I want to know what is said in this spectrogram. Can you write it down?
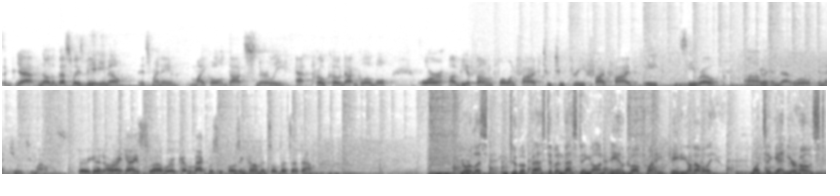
thing? Yeah, no, the best way is via email. It's my name, michael.snurley at proco.global or uh, via phone, 415-223-5580, um, okay. and that will connect you to my office. Very good. All right, guys, uh, we're coming back with some closing comments. Don't touch that down. You're listening to the best of investing on AM 1220 KDOW. Once again, your host,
